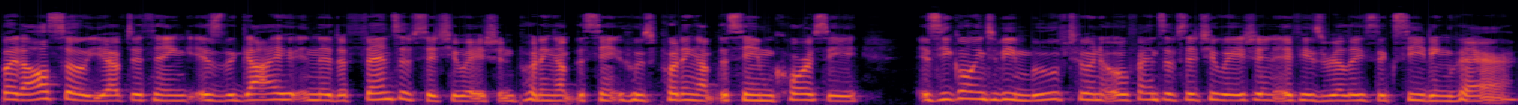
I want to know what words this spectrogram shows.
But also you have to think is the guy in the defensive situation putting up the same who's putting up the same Corsi is he going to be moved to an offensive situation if he's really succeeding there?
